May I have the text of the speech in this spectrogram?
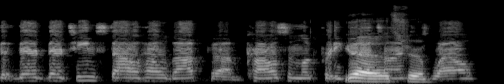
th- their their team style held up. Um, Karlsson looked pretty good Yeah, at that's times true. as well.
